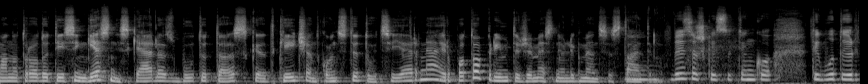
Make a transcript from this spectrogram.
man atrodo, teisingesnis kelias būtų tas, kad keičiant konstituciją, ar ne, ir po to priimti žemesnio ligmens įstatymus. Mm, visiškai sutinku, tai būtų ir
